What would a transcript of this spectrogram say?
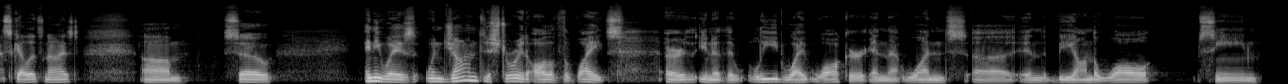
skeletonized. Um, so, anyways, when Jon destroyed all of the whites, or you know the lead White Walker in that one uh, in the Beyond the Wall scene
